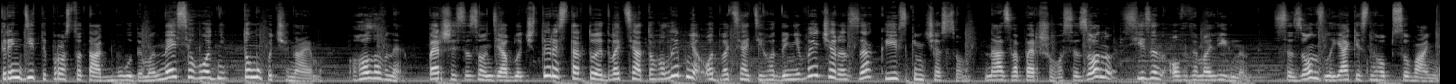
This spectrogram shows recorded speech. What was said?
Трендіти просто так будемо не сьогодні, тому починаємо. Головне, перший сезон Diablo 4 стартує 20 липня о 20 годині вечора за київським часом. Назва першого сезону Season of the Malignant сезон злоякісного псування.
